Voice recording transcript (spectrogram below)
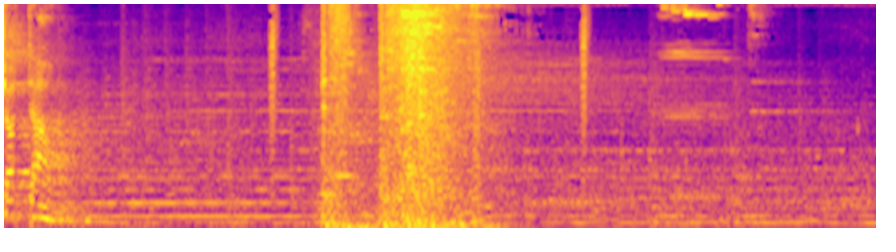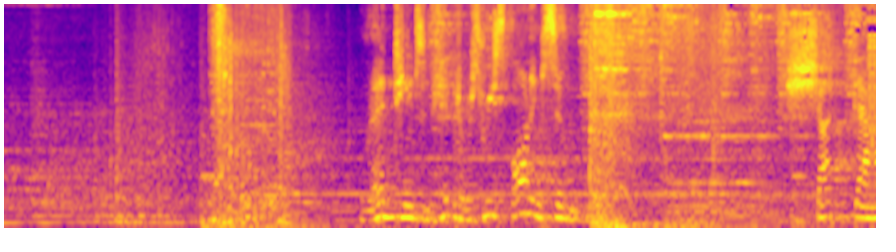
Shut down. Red Team's inhibitor is respawning soon. Shut down.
